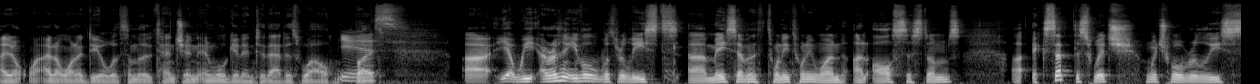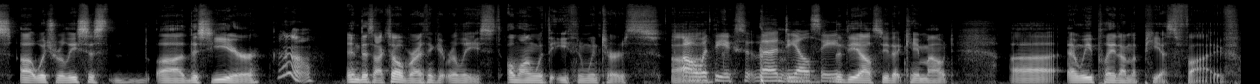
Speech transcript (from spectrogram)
I don't want I don't want to deal with some of the tension, and we'll get into that as well. But Yes. uh, yeah, we uh, Resident Evil was released uh, May seventh, twenty twenty one, on all systems uh, except the Switch, which will release, uh, which releases uh, this year oh. In this October. I think it released along with the Ethan Winters uh, Oh, with the ex- the DLC. the DLC that came out, uh, and we played on the PS five.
